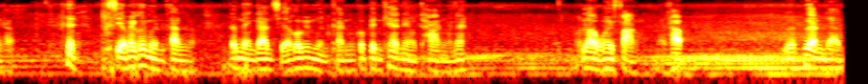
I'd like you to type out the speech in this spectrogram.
นะครับ เสียไม่ค่อยเหมือนกันหรอกตำแหน่งการเสียก็ไม่เหมือนกันก็เป็นแค่แนวทางนะเล่าให้ฟังนะครับ เพื่อนเพื่อนๆอยาก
